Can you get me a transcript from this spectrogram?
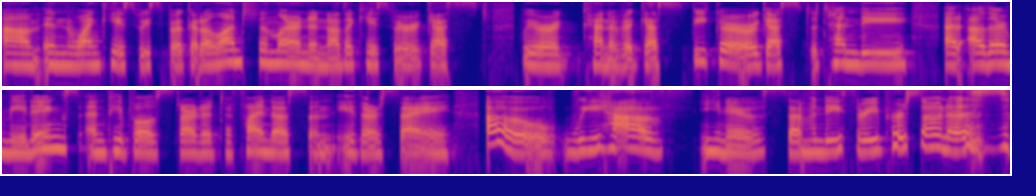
Um, in one case, we spoke at a lunch and learn. In another case, we were a guest. We were kind of a guest speaker or guest attendee at other meetings, and people have started to find us and either say, "Oh, we have." you know 73 personas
